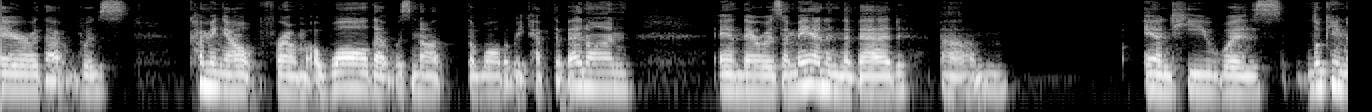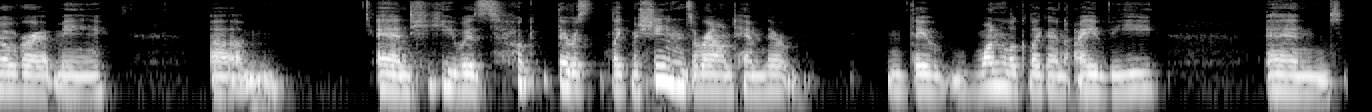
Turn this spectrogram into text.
there that was coming out from a wall that was not the wall that we kept the bed on. And there was a man in the bed, um, and he was looking over at me. Um, and he was hooked. There was like machines around him. There, they one looked like an IV, and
